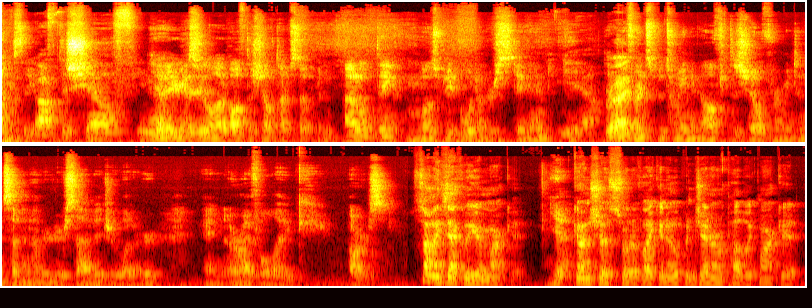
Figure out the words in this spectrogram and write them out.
obviously off the shelf. You know, Yeah, you're going to see a lot of off the shelf type stuff, but I don't think most people would understand Yeah, the Right. difference between an off the shelf Remington 700 or Savage or whatever and a rifle like ours. It's not exactly your market. Yeah. Gun show's sort of like an open general public market.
